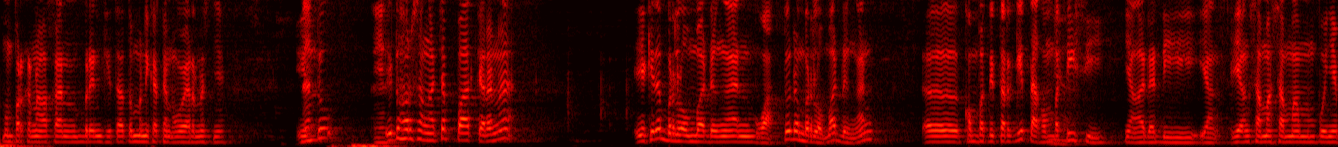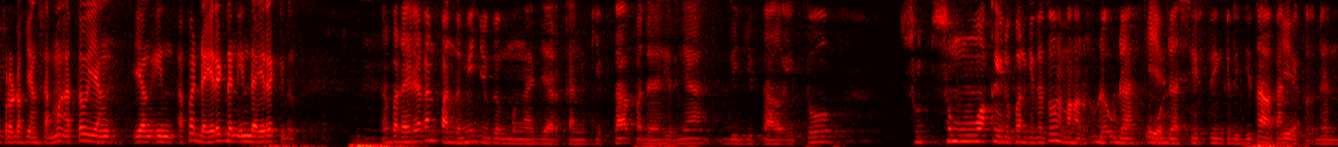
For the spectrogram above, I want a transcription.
memperkenalkan brand kita atau meningkatkan awarenessnya? Dan- itu iya. itu harus sangat cepat karena ya kita berlomba dengan waktu dan berlomba dengan eh, kompetitor kita, kompetisi yang ada di yang yang sama-sama mempunyai produk yang sama atau yang yang in- apa direct dan indirect gitu. Dan pada akhirnya kan pandemi juga mengajarkan kita pada akhirnya digital itu semua kehidupan kita tuh memang harus udah udah Iya. udah shifting ke digital kan Iya. gitu dan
